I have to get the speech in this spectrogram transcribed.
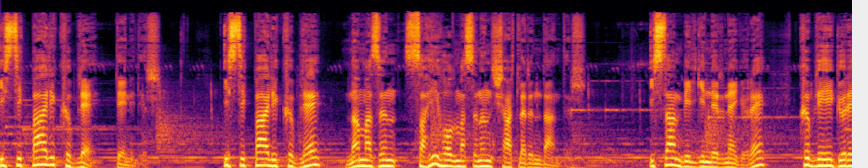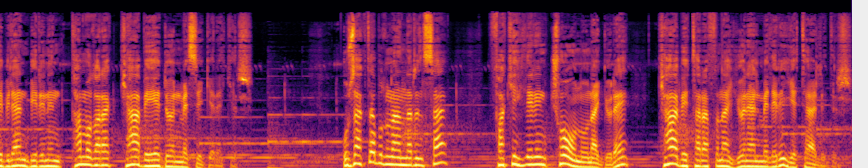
istikbali kıble denilir. İstikbali kıble, namazın sahih olmasının şartlarındandır. İslam bilginlerine göre, kıbleyi görebilen birinin tam olarak Kabe'ye dönmesi gerekir. Uzakta bulunanlarınsa, fakihlerin çoğunluğuna göre Kabe tarafına yönelmeleri yeterlidir.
